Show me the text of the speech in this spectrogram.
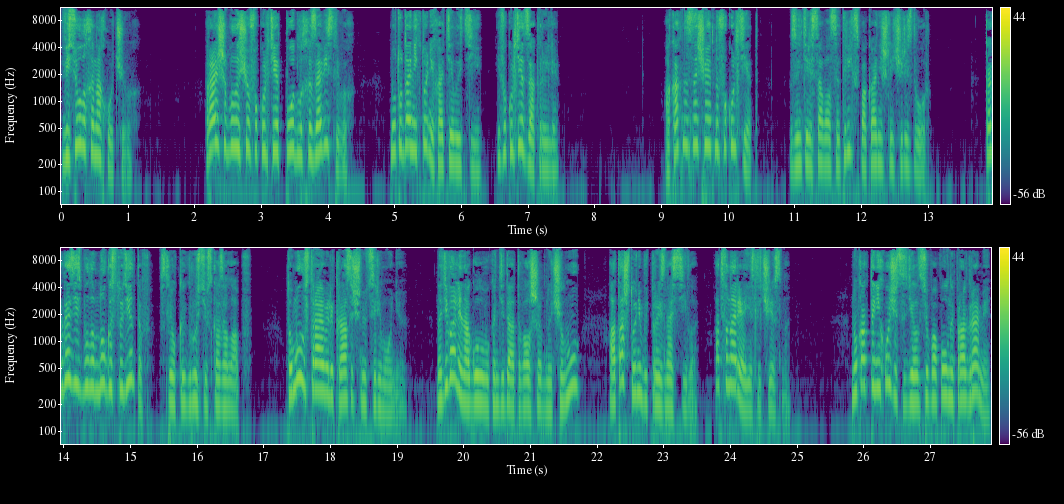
веселых и находчивых. Раньше был еще факультет подлых и завистливых, но туда никто не хотел идти, и факультет закрыли. — А как назначают на факультет? — заинтересовался Трикс, пока они шли через двор. — Когда здесь было много студентов, — с легкой грустью сказал Апф, — то мы устраивали красочную церемонию. Надевали на голову кандидата волшебную челму, а та что-нибудь произносила. От фонаря, если честно. Но как-то не хочется делать все по полной программе,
